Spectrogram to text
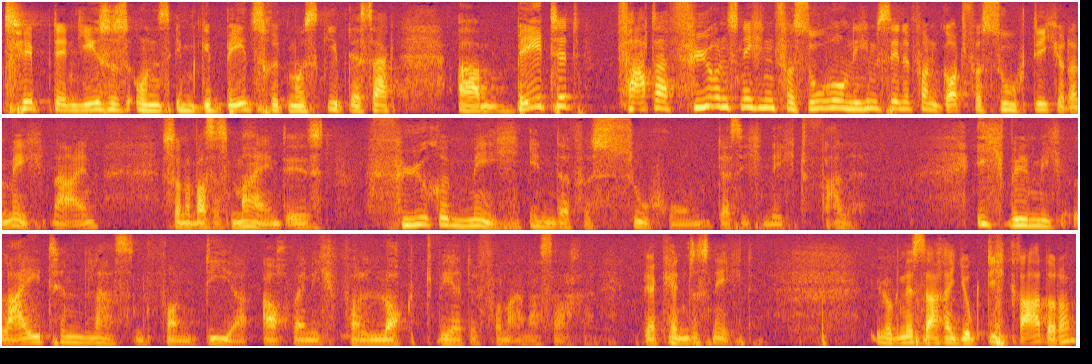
Tipp, den Jesus uns im Gebetsrhythmus gibt. Er sagt, ähm, betet Vater, führ uns nicht in Versuchung, nicht im Sinne von Gott versucht dich oder mich, nein, sondern was es meint ist, führe mich in der Versuchung, dass ich nicht falle. Ich will mich leiten lassen von dir, auch wenn ich verlockt werde von einer Sache. Wer kennt es nicht? Irgendeine Sache juckt dich gerade, oder?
